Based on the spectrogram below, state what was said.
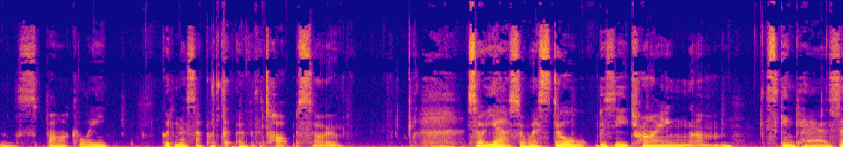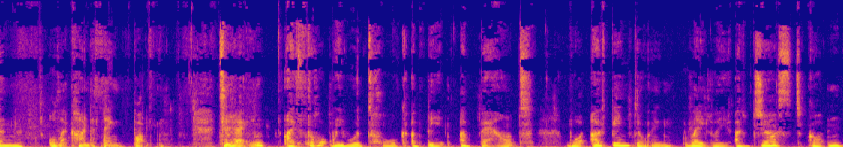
a little sparkly goodness. I put that over the top, so so yeah, so we're still busy trying um, skincares and all that kind of thing. But today I thought we would talk a bit about what I've been doing lately. I've just gotten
